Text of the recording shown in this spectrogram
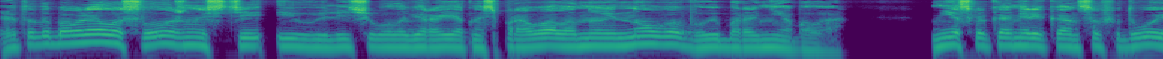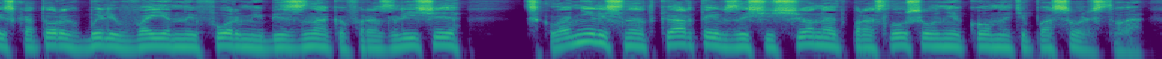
Это добавляло сложности и увеличивало вероятность провала, но иного выбора не было. Несколько американцев, двое из которых были в военной форме без знаков различия, склонились над картой в защищенной от прослушивания комнате посольства —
